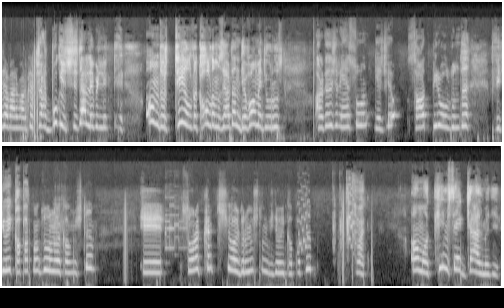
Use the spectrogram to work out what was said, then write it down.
Hepinize merhaba arkadaşlar. Bugün sizlerle birlikte Undertale'da kaldığımız yerden devam ediyoruz. Arkadaşlar en son gece saat 1 olduğunda videoyu kapatmak zorunda kalmıştım. Ee, sonra 40 kişi öldürmüştüm videoyu kapatıp. Evet. Ama kimse gelmedi.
